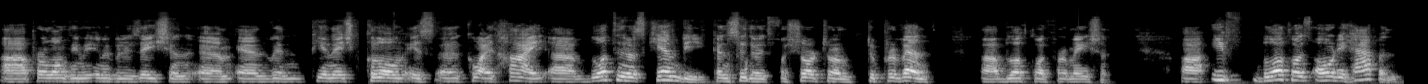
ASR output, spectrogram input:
uh, prolonged immobilization, um, and when PNH clone is uh, quite high, uh, blood thinners can be considered for short term to prevent uh, blood clot formation. Uh, if blood clots already happened,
